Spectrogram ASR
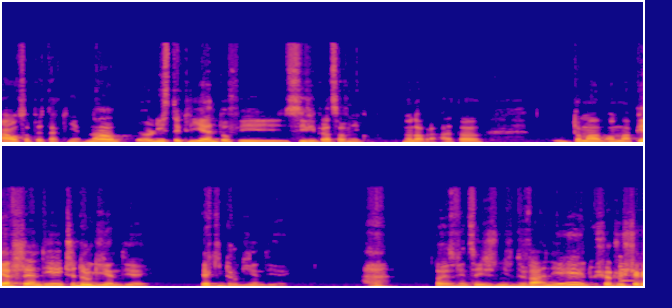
a o co pyta klient? No listy klientów i CV pracowników. No dobra, ale to to ma, on ma pierwszy NDA czy drugi NDA? Jaki drugi NDA? To jest więcej niż dwa NDA. Tu się oczywiście,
